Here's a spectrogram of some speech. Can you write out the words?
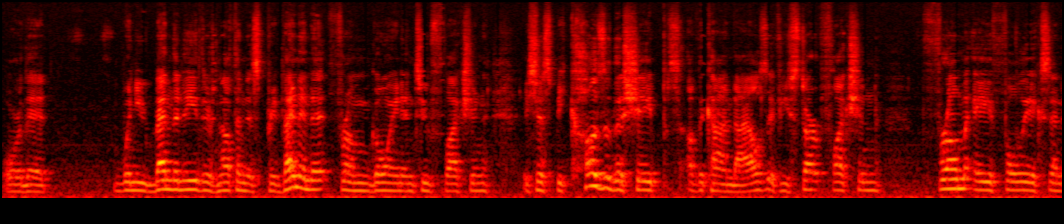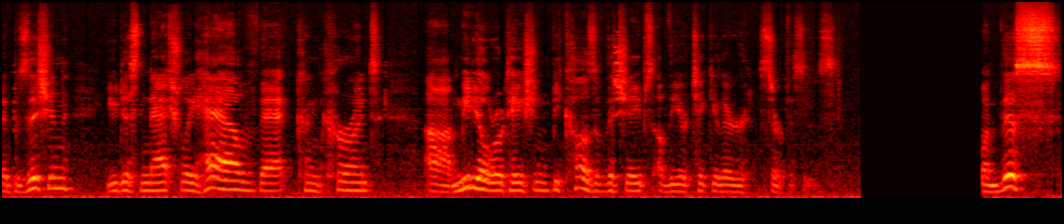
or that when you bend the knee, there's nothing that's preventing it from going into flexion. It's just because of the shapes of the condyles. If you start flexion from a fully extended position, you just naturally have that concurrent uh, medial rotation because of the shapes of the articular surfaces. On this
